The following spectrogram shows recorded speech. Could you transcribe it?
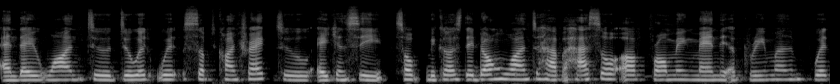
and they want to do it with subcontract to agency. So because they don't want to have a hassle of forming many agreement with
